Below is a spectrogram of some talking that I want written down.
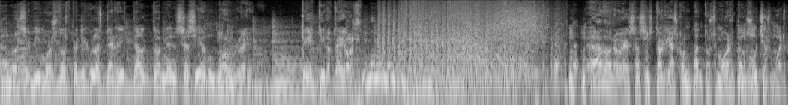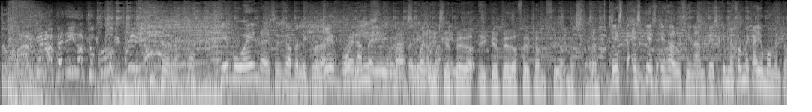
Anoche vimos dos películas de Rick Dalton en sesión doble. ¡Qué tiroteos! Adoro esas historias con tantos muertos. Muchos muertos. ¡Alguien ha pedido chucrut frito! Qué buena es esa película. Qué buena película, sí, bueno, y, pues qué el- peda- y qué pedazo de canción esta, ¿eh? Esta- es que es, es alucinante, es que mejor me callo un momento.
